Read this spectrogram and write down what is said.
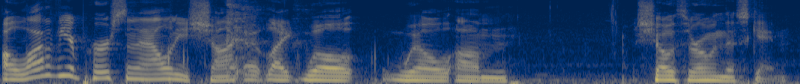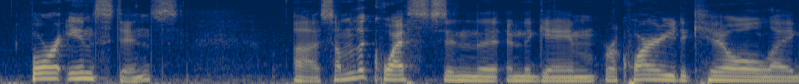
a lot of your personality shine like will will um show through in this game. For instance, uh, some of the quests in the in the game require you to kill like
